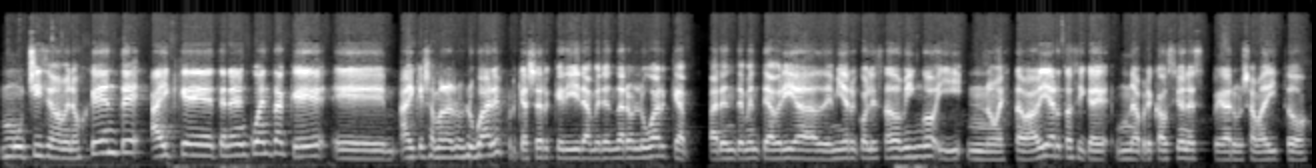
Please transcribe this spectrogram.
muchísima menos gente. Hay que tener en cuenta que eh, hay que llamar a los lugares, porque ayer quería ir a merendar a un lugar que aparentemente abría de miércoles a domingo y no estaba abierto, así que una precaución es pegar un llamadito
